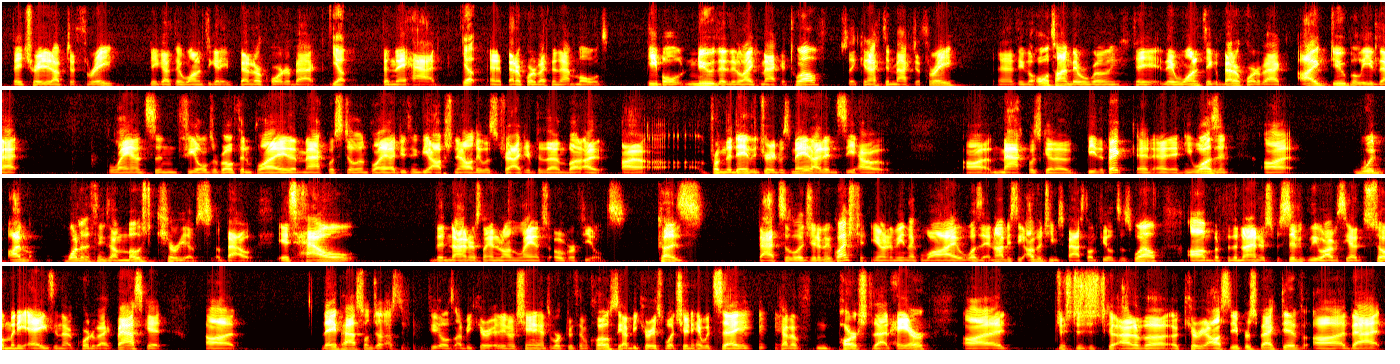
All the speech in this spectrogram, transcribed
They traded up to three because they wanted to get a better quarterback. Yep. Than they had. Yep. And a better quarterback than that mold. People knew that they liked Mac at 12, so they connected Mac to three. And I think the whole time they were willing to take, they wanted to take a better quarterback. I do believe that Lance and Fields are both in play. That Mac was still in play. I do think the optionality was attractive to them, but I, I from the day the trade was made, I didn't see how uh, Mac was going to be the pick, and, and, and he wasn't. Uh, would I'm one of the things I'm most curious about is how the Niners landed on Lance over Fields because that's a legitimate question. You know what I mean? Like, why was it? And obviously, other teams passed on Fields as well. Um, but for the Niners specifically, who obviously had so many eggs in that quarterback basket, uh, they passed on Justin Fields. I'd be curious. You know, Shanahan's worked with him closely. I'd be curious what Shanahan would say. Kind of parsed that hair, uh, just to, just out of a, a curiosity perspective. Uh, that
